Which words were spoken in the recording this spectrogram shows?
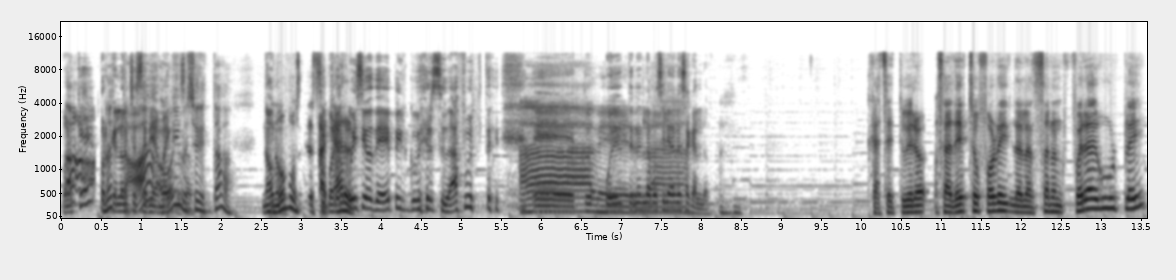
¿Por qué? ¿No Porque el launcher está? sería Oye, Microsoft. pensé que estaba. No, No, pues, si por el juicio de Epic versus Apple, eh, Ah, tú puedes tener la posibilidad de sacarlo. ¿Cachai? Tuvieron, o sea, de hecho, Fortnite lo lanzaron fuera de Google Play,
